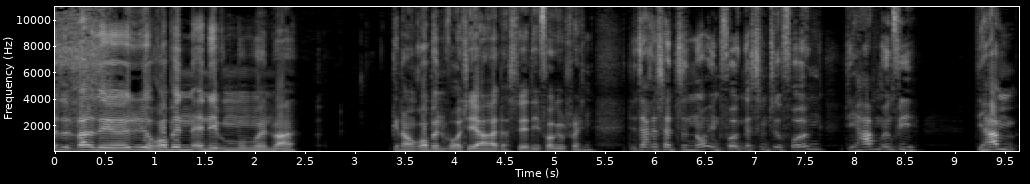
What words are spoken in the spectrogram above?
Also, warte, Robin, äh, nee, Moment mal. Genau, Robin wollte ja, dass wir die Folge besprechen. Die Sache ist halt so neuen Folgen. Das sind so Folgen, die haben irgendwie. Die haben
